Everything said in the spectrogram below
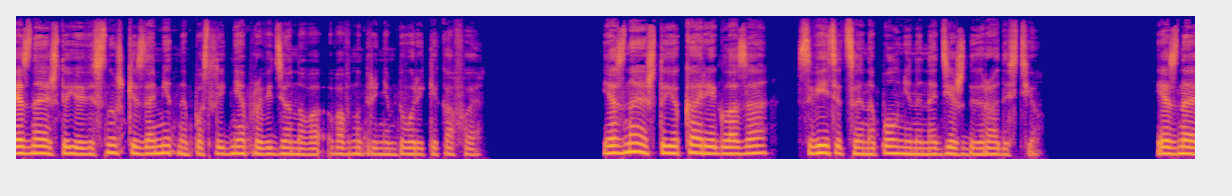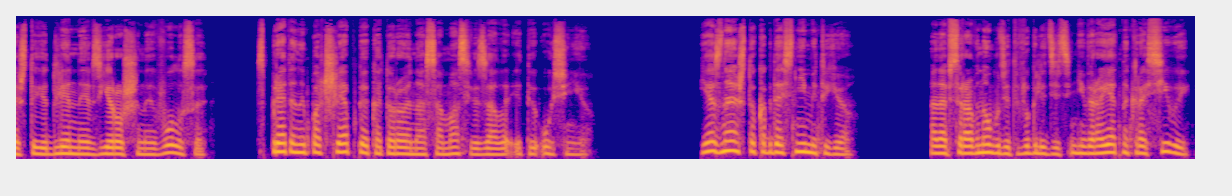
я знаю, что ее веснушки заметны после дня, проведенного во внутреннем дворике кафе. Я знаю, что ее карие глаза светятся и наполнены надеждой и радостью. Я знаю, что ее длинные взъерошенные волосы спрятаны под шляпкой, которую она сама связала этой осенью. Я знаю, что когда снимет ее, она все равно будет выглядеть невероятно красивой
